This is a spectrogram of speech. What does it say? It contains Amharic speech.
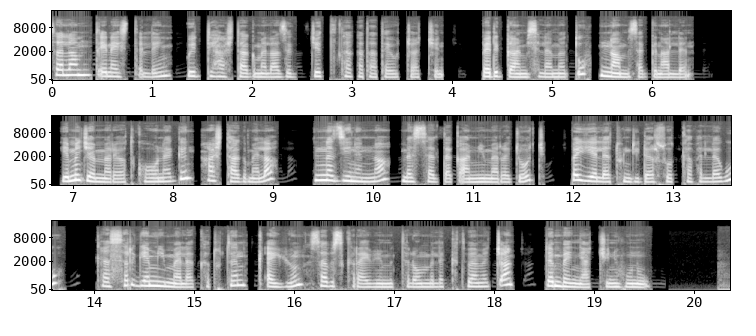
ሰላም ጤና ይስጥልኝ ውድ የሀሽታግ መላ ዝግጅት ተከታታዮቻችን በድጋሚ ስለመጡ እናመሰግናለን። የመጀመሪያዎት ከሆነ ግን ሀሽታግ መላ እነዚህንና መሰል ጠቃሚ መረጃዎች በየዕለቱ እንዲደርሶት ከፈለጉ ከስር የሚመለከቱትን ቀዩን subscribe የምትለውን ምልክት በመጫን ደንበኛችን ይሁኑ።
